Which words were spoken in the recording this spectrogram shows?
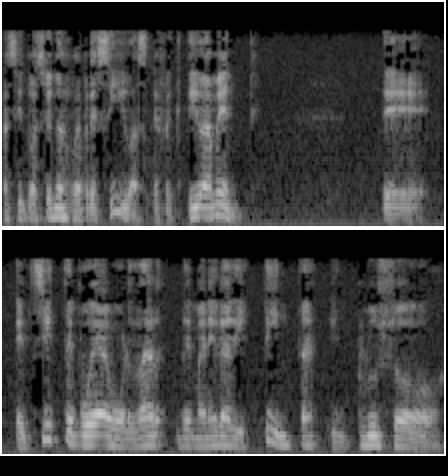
a situaciones represivas, efectivamente. Eh, el chiste puede abordar de manera distinta, incluso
